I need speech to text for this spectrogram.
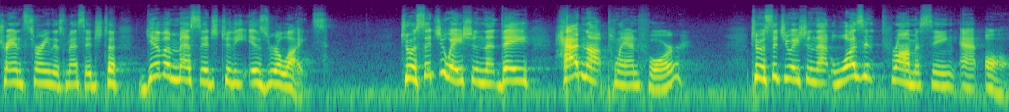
transferring this message to give a message to the Israelites to a situation that they had not planned for, to a situation that wasn't promising at all.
